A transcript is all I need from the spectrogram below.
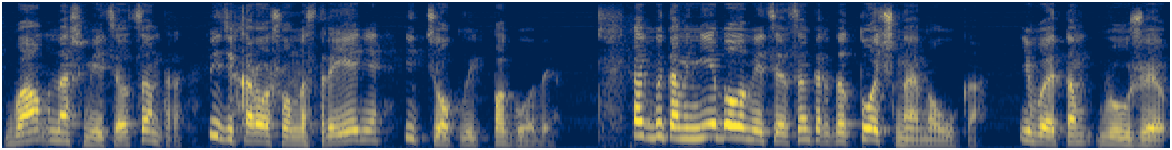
вам наш метеоцентр в виде хорошего настроения и теплой погоды. Как бы там ни было, метеоцентр – это точная наука – и в этом вы уже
